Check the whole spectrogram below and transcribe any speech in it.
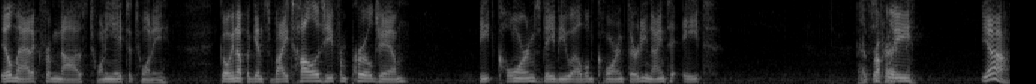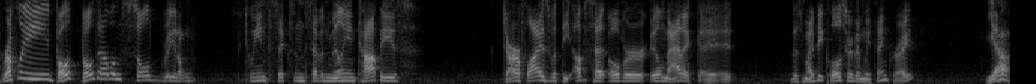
Illmatic from Nas 28 to 20, going up against Vitalogy from Pearl Jam, beat Korn's debut album Korn 39 to 8. That's Roughly surprising. Yeah, roughly both both albums sold, you know, between 6 and 7 million copies. Jar of Flies with the upset over Illmatic. uh, It, this might be closer than we think, right? Yeah,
